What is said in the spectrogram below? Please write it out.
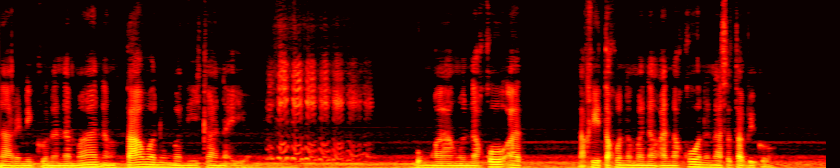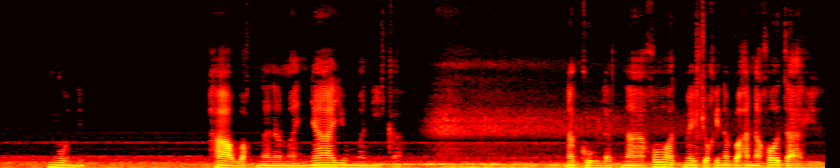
narinig ko na naman ang tawa ng manika na iyon. Bumangon ako at nakita ko naman ang anak ko na nasa tabi ko. Ngunit, hawak na naman niya yung manika. Nagulat na ako at medyo kinabahan ako dahil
